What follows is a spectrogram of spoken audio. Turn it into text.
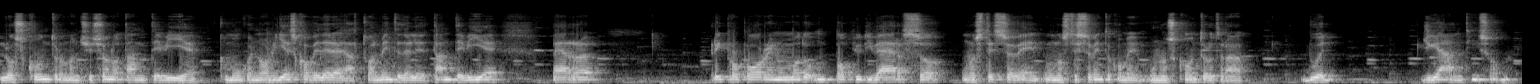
Lo scontro non ci sono tante vie, comunque non riesco a vedere attualmente delle tante vie per riproporre in un modo un po' più diverso uno stesso, evento, uno stesso evento come uno scontro tra due giganti, insomma.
